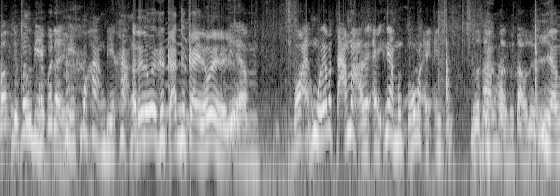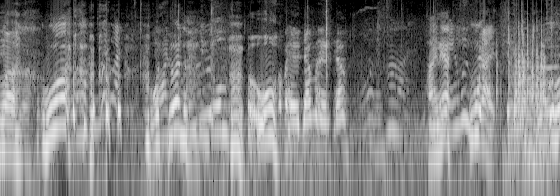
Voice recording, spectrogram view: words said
ปั๊มจะมันเบีเบียยดกไปไหนเบียกบ่ห่างเบียกห่างอันนี้เลยคือกัดอยู่ไก่เลยเยี่ยมบ่ไอ้หูแล้วมันตามมาเลยไอ้เนี่ยมึงโตมันไอ้ไอ้ ตัวสร้างผ่านมือเสาเลยอิหยังวะโอ้โหเกินกินจุ่มโอ้เอาไปเฮแจมไปเฮแจมภายเนี่ยอุ้ยไอ้โอ้โห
